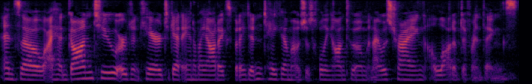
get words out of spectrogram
And so I had gone to urgent care to get antibiotics, but I didn't take them. I was just holding on to them and I was trying a lot of different things.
